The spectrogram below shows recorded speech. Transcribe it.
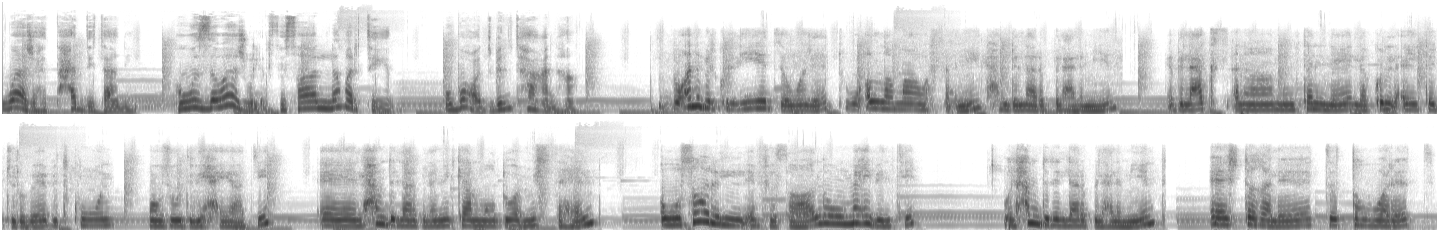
واجهت تحدي تاني هو الزواج والانفصال لمرتين وبعد بنتها عنها. وأنا بالكلية تزوجت والله ما وفقني الحمد لله رب العالمين. بالعكس أنا ممتنة لكل أي تجربة بتكون موجودة بحياتي. آه الحمد لله رب العالمين كان الموضوع مش سهل. وصار الانفصال ومعي بنتي. والحمد لله رب العالمين. اشتغلت تطورت.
